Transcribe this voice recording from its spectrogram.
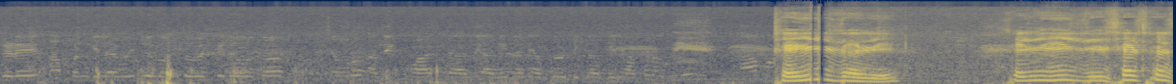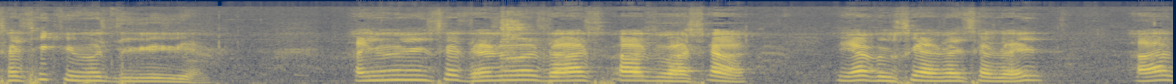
दुसरीकडे आपण गेल्या वेळी जे वक्तव्य केलं होतं त्याच्यावरून अनेक वाद झाले अनेकांनी आपल्यावर टीका केली. आपण शहीद झाले. त्यांनी ही देशाच्यासाठी किंमत दिलेली आहे. आणि म्हणून इथं धर्म जात पात भाषा या गोष्टी आणायच्या नाही आज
